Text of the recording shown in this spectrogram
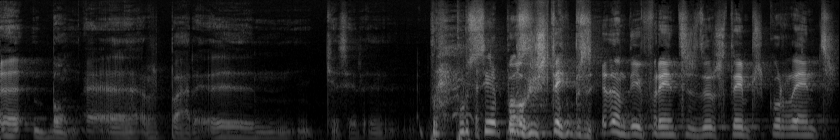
Uh, bom, uh, repare, uh, quer dizer, por, por ser. Por os tempos eram diferentes dos tempos correntes.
